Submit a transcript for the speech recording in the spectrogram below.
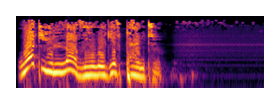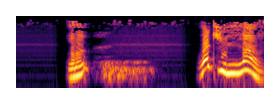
what you love, you will give time to. You know, what you love,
